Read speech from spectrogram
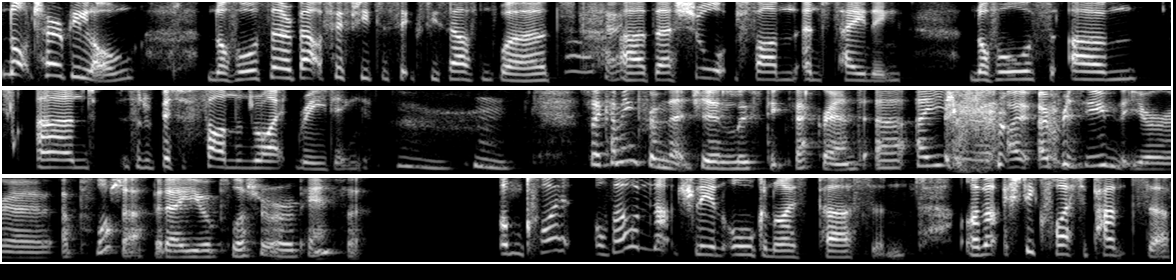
Not terribly long novels; they're about fifty to sixty thousand words. Okay. Uh, they're short, fun, entertaining novels. Um, and sort of bit of fun and light reading. Mm-hmm. So, coming from that journalistic background, uh, are you? I, I, presume that you're a, a, plotter, but are you a plotter or a pantser? I'm quite, although I'm naturally an organised person, I'm actually quite a pantser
